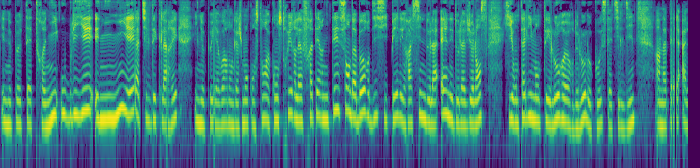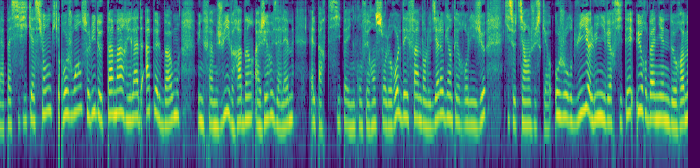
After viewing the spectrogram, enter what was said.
Il ne peut être ni oublié ni nié, a-t-il déclaré. Il ne peut y avoir d'engagement constant à construire la fraternité sans d'abord dissiper les racines de la haine et de la violence qui ont alimenté l'horreur de l'Holocauste, a-t-il dit. Un appel à la pacification qui rejoint celui de Tamar Elad Appelbaum, une femme juive rabbin à Jérusalem. Elle participe à une conférence sur le rôle des femmes dans le dialogue interreligieux qui se tient jusqu'à aujourd'hui à l'université urbanienne de Rome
